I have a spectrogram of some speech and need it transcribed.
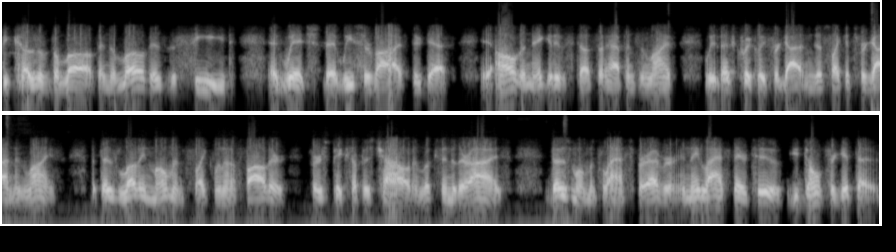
because of the love, and the love is the seed at which that we survive through death. All the negative stuff that happens in life, we, that's quickly forgotten, just like it's forgotten in life. But those loving moments, like when a father first picks up his child and looks into their eyes those moments last forever and they last there too. You don't forget those.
